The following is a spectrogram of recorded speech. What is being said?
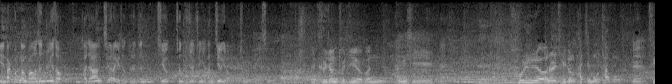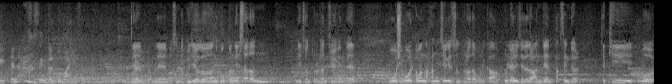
이 낙동강 방어선 중에서 가장 치열하게 전투를 했던 지역 전투 지역 중에 한 지역이라고 보시면 되겠습니다. 네, 그 전투 지역은 당시 네, 에, 훈련을 제대로 받지 못하고 네, 투입된 학생들도 많이 있었고. 네, 네, 맞습니다. 그 지역은 국군 1사단이 전투를 한 지역인데 55일 동안 한 지역에서 전투를 하다 보니까 훈련이 제대로 안 된 학생들 특히 뭐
